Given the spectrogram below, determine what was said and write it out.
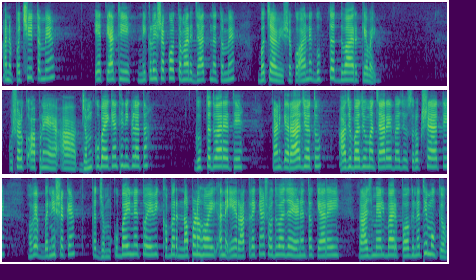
અને પછી તમે એ ત્યાંથી નીકળી શકો, તમારી જાતને તમે બચાવી શકો. આને ગુપ્ત દ્વાર કહેવાય. કુશળ આપણે આ જમકુબાઈ ક્યાંથી નીકળ્યા હતા? ગુપ્ત દ્વારેથી, કારણ કે રાજ હતું. આજુબાજુમાં ચારેય બાજુ સુરક્ષા હતી. હવે બની શકે કે જમકુબાઈને તો એવી ખબર ન પણ હોય અને એ રાત્રે ક્યાં શોધવા જાય? એણે તો ક્યારેય રાજમહેલ બહાર પગ નથી મૂક્યો.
